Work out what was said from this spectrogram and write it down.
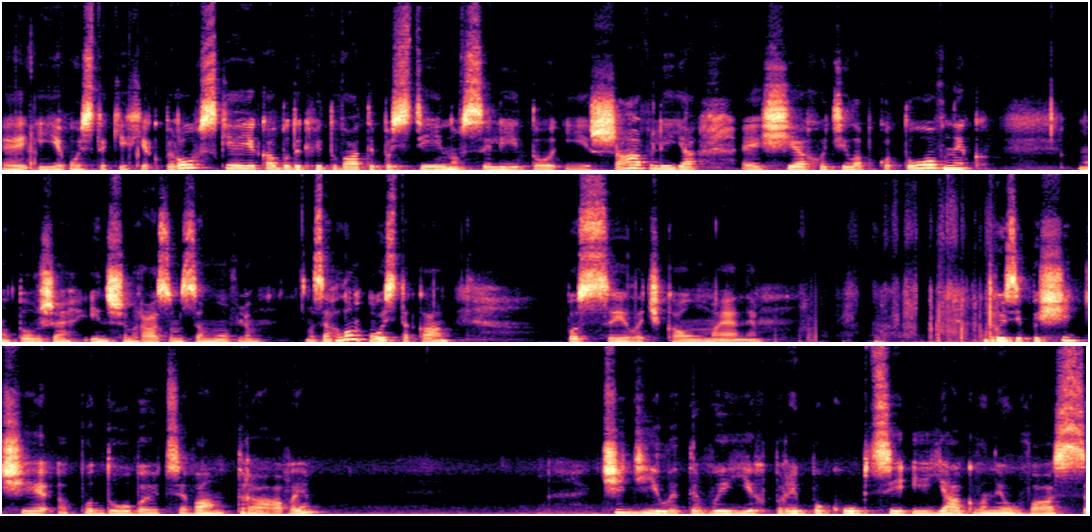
е, і ось таких, як Перовське, яка буде квітувати постійно все літо, і шавлія. Е, Ще хотіла б котовник, ну то вже іншим разом замовлю. Загалом ось така посилочка у мене. Друзі, пишіть, чи подобаються вам трави. Чи ділите ви їх при покупці і як вони у вас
